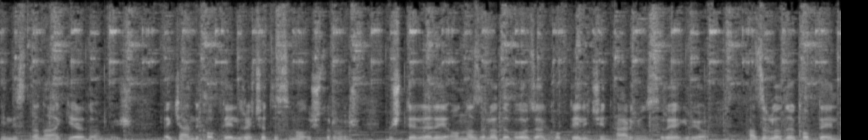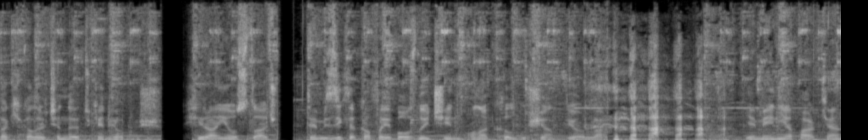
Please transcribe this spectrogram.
Hindistan'a geri dönmüş ve kendi kokteyl reçetesini oluşturmuş. Müşterileri onun hazırladığı bu özel kokteyl için her gün sıraya giriyor. Hazırladığı kokteyl dakikalar içinde tükeniyormuş. Hiranya Usta çok Temizlikle kafayı bozduğu için ona kıl uşyan diyorlar. Yemeğini yaparken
